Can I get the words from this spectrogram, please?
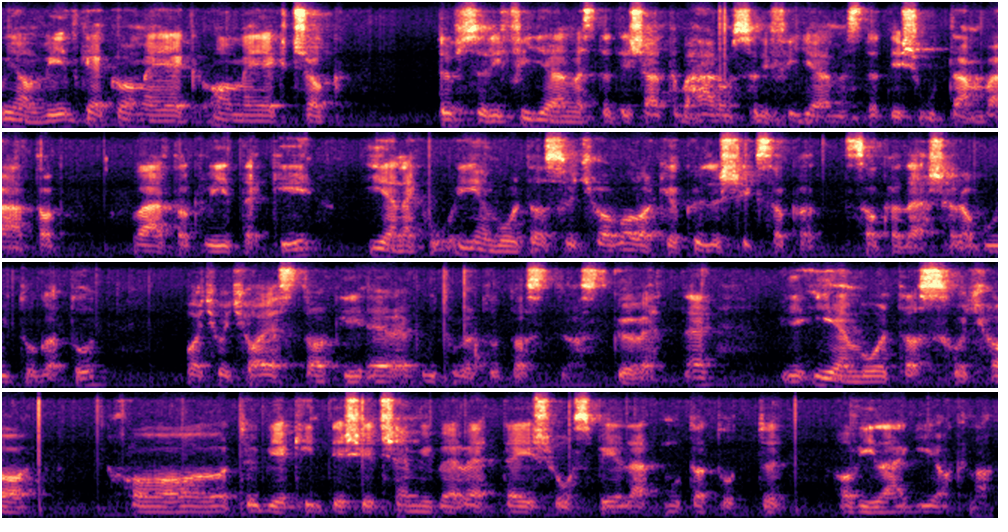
olyan vétkek, amelyek, amelyek csak többszöri figyelmeztetés, általában háromszori figyelmeztetés után váltak, váltak vétekké. Ilyenek, ilyen volt az, hogyha valaki a közösség szakad, szakadására bújtogatott, vagy hogyha ezt, aki erre bújtogatott, azt, azt követte. Ugye ilyen volt az, hogyha a többiek intését semmibe vette, és rossz példát mutatott a világiaknak.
